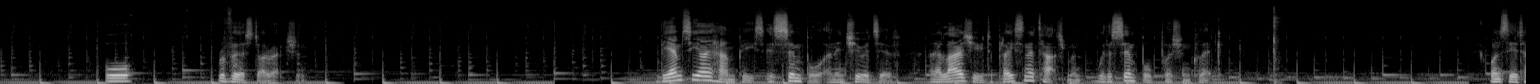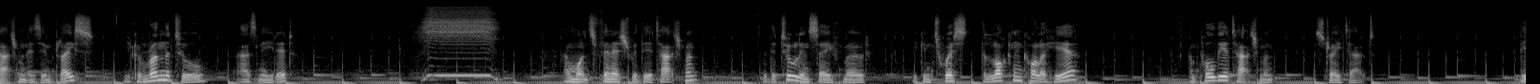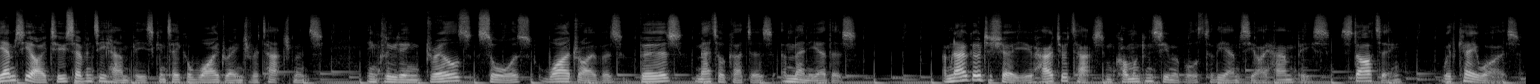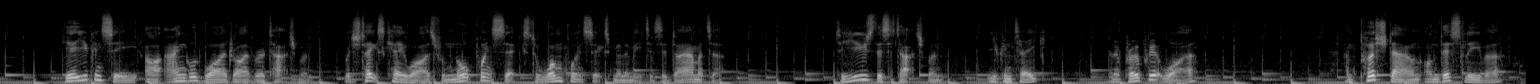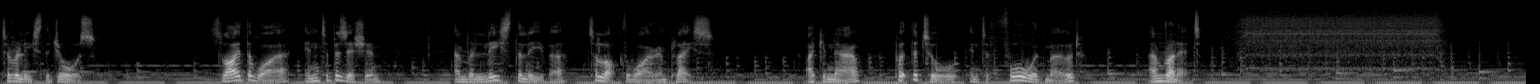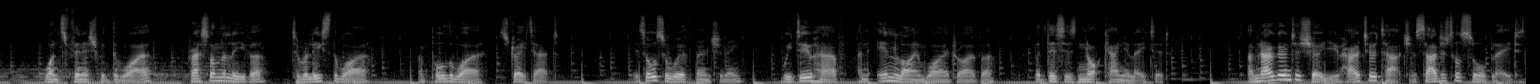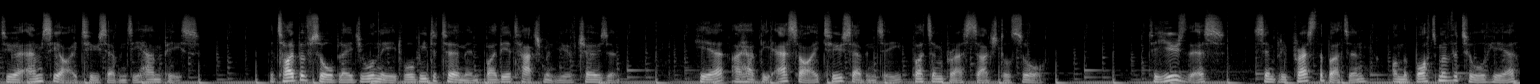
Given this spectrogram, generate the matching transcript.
or reverse direction. The MCI handpiece is simple and intuitive and allows you to place an attachment with a simple push and click. Once the attachment is in place, you can run the tool as needed and once finished with the attachment, with the tool in safe mode, you can twist the locking collar here and pull the attachment straight out. The MCI 270 handpiece can take a wide range of attachments, including drills, saws, wire drivers, burrs, metal cutters and many others. I'm now going to show you how to attach some common consumables to the MCI handpiece, starting with K-wires. Here you can see our angled wire driver attachment, which takes K-wires from 0.6 to 1.6 millimeters in diameter. To use this attachment, you can take an appropriate wire and push down on this lever to release the jaws. Slide the wire into position and release the lever to lock the wire in place. I can now put the tool into forward mode and run it. Once finished with the wire, press on the lever to release the wire and pull the wire straight out. It's also worth mentioning, we do have an inline wire driver, but this is not cannulated. I'm now going to show you how to attach a sagittal saw blade to your MCI 270 handpiece. The type of saw blade you will need will be determined by the attachment you have chosen. Here I have the SI270 button press sagittal saw. To use this, simply press the button on the bottom of the tool here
